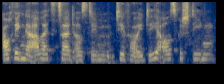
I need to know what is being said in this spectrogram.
auch wegen der Arbeitszeit aus dem TVED ausgestiegen.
